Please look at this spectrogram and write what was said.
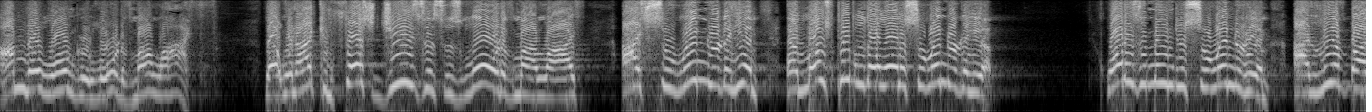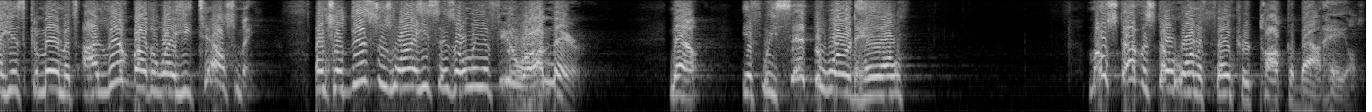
I'm no longer Lord of my life. That when I confess Jesus as Lord of my life, I surrender to Him. And most people don't want to surrender to Him. What does it mean to surrender Him? I live by His commandments. I live by the way He tells me. And so this is why He says only a few are on there. Now, if we said the word hell, most of us don't want to think or talk about hell.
